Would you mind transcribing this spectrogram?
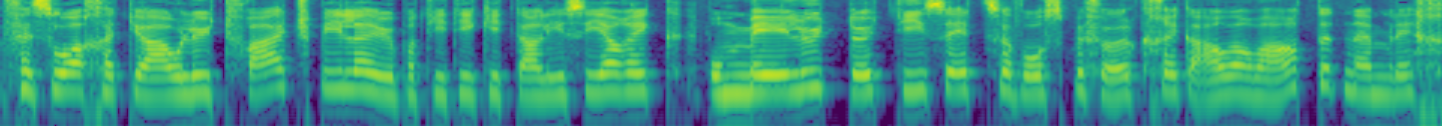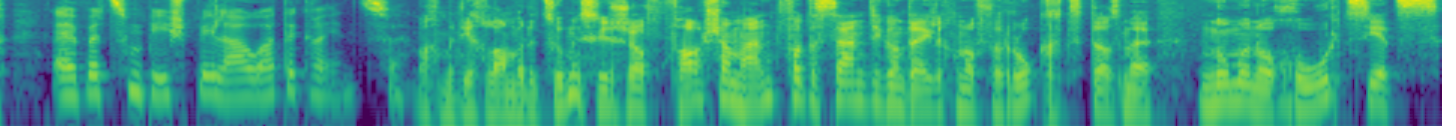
versuchen ja auch Leute freizuspielen über die Digitalisierung und mehr Leute dort einsetzen, wo die Bevölkerung auch erwartet, nämlich eben zum Beispiel auch an der Grenze. Machen wir die Klammer dazu. Wir sind schon fast am Ende der Sendung und eigentlich noch verrückt, dass man nur noch kurz jetzt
